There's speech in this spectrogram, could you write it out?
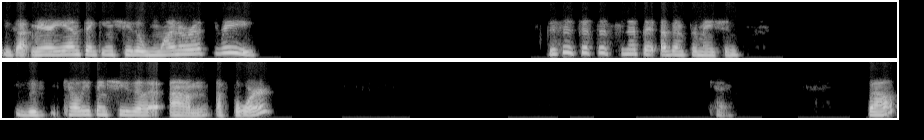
You got Marianne thinking she's a one or a three. This is just a snippet of information. We've, Kelly thinks she's a, um, a four. Okay. Well,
